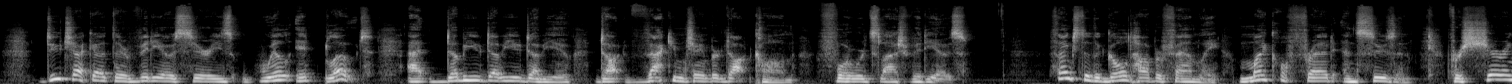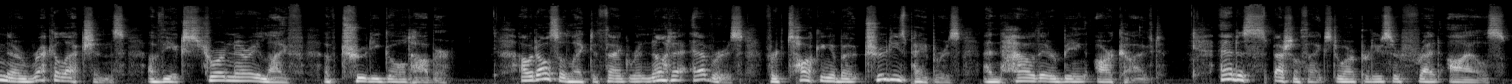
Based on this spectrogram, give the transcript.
Do check out their video series Will It Bloat at www.vacuumchamber.com forward slash videos. Thanks to the Goldhaber family, Michael, Fred, and Susan, for sharing their recollections of the extraordinary life of Trudy Goldhaber. I would also like to thank Renata Evers for talking about Trudy's papers and how they're being archived. And a special thanks to our producer, Fred Isles.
